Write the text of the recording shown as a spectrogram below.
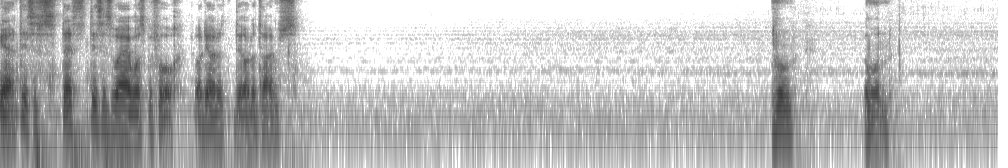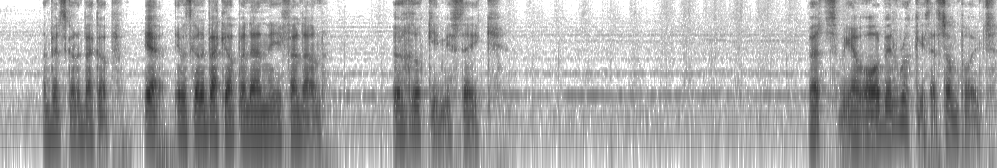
Yeah, this is that's this is where I was before, or the other the other times. Come on. I bet it's gonna back up. Yeah, it was gonna back up and then he fell down. A rookie mistake. But we have all been rookies at some point.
